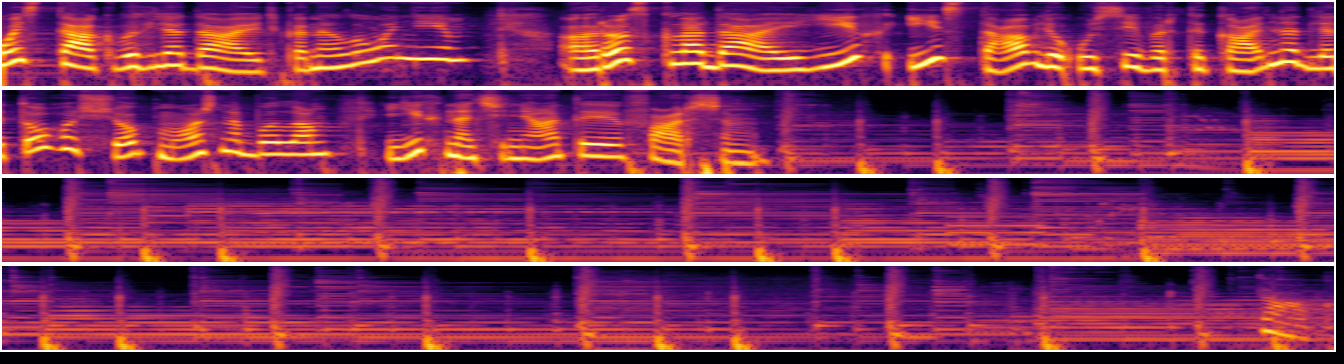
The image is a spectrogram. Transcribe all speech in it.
Ось так виглядають канелоні. Розкладаю їх і ставлю усі вертикально для того, щоб можна було їх начиняти фаршем. Так,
